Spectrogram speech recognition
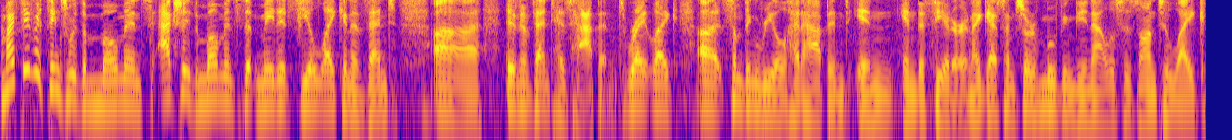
my favorite things were the moments, actually the moments that made it feel like an event, uh, an event has happened, right? Like, uh, something real had happened in, in the theater. And I guess I'm sort of moving the analysis onto like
